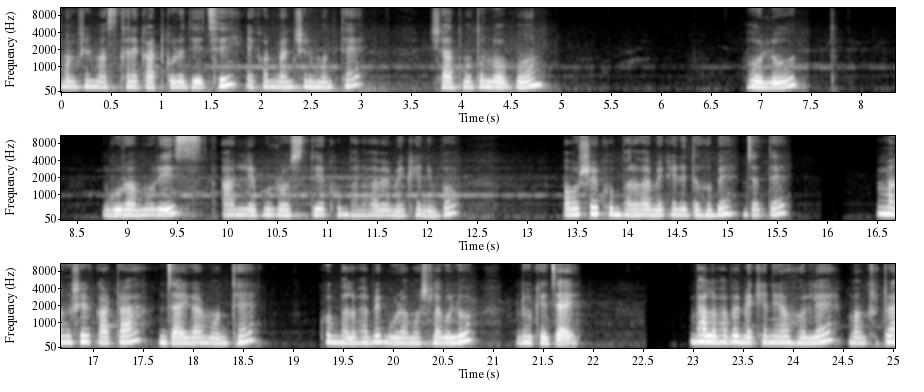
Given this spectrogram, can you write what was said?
মাংসের মাঝখানে কাট করে দিয়েছি। এখন মাংসের মধ্যে স্বাদ মতো লবণ, হলুদ, গুঁড়ামরিচ আর লেবুর রস দিয়ে খুব ভালোভাবে মেখে নিব। অবশ্যই খুব ভালোভাবে মেখে নিতে হবে যাতে মাংসের কাটা জায়গার মধ্যে খুব ভালোভাবে গুঁড়া মশলাগুলো ঢুকে যায়। ভালোভাবে মেখে নেওয়া হলে মাংসটা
